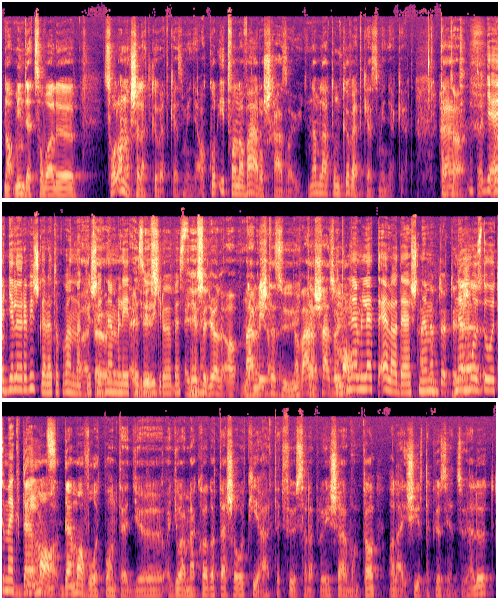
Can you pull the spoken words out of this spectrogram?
na mindegy, szóval Szóval annak se lett következménye. Akkor itt van a Városháza ügy. Nem látunk következményeket. Tehát, hát a, hát, ugye egyelőre vizsgálatok vannak, hát és egy nem létező egyrészt, ügyről beszélnek. Egyrészt egy olyan, a város, nem létező ügy. A Városháza ügy. Nem lett eladás, nem, nem, történt, nem mozdult meg de pénz. Ma, de ma volt pont egy, egy olyan meghallgatás, ahol kiállt egy főszereplő, és elmondta, alá is írt a közjegyző előtt,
